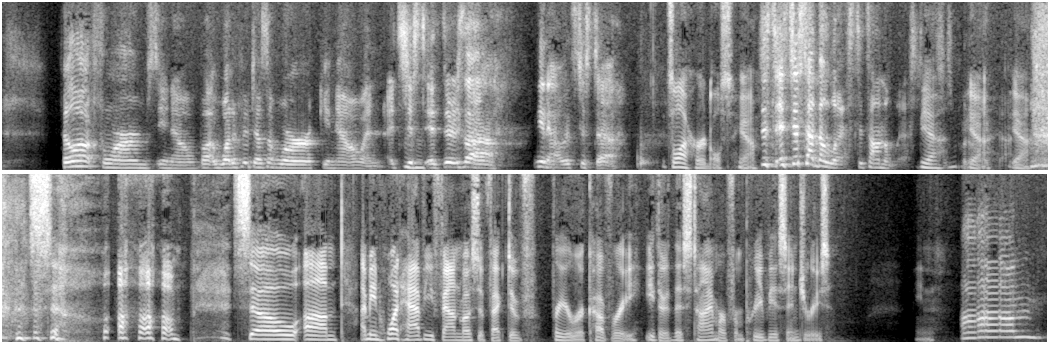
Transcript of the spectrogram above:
fill out forms, you know, but what if it doesn't work, you know, and it's just, Mm-hmm. it, there's a, you know, it's just a, it's a lot of hurdles. Yeah. just, it's just on the list. It's on the list. Yeah, just put it yeah, like yeah. so, um, so, um, I mean, what have you found most effective for your recovery, either this time or from previous injuries? Um,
